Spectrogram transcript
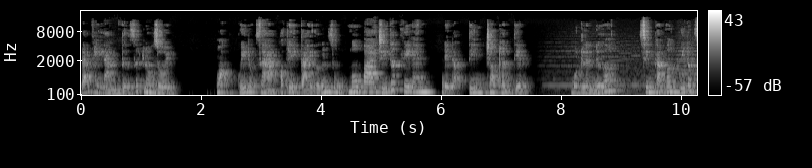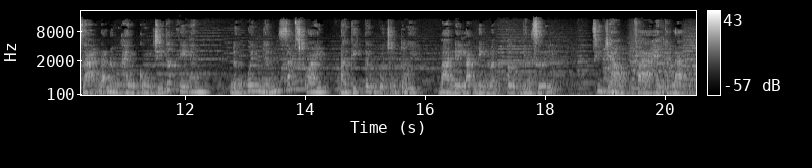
đã phải làm từ rất lâu rồi hoặc quý độc giả có thể tải ứng dụng Mobile Trí thức VN để đọc tin cho thuận tiện. Một lần nữa, xin cảm ơn quý độc giả đã đồng hành cùng Trí thức VN. Đừng quên nhấn subscribe, đăng ký kênh của chúng tôi và để lại bình luận ở bên dưới. Xin chào và hẹn gặp lại!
